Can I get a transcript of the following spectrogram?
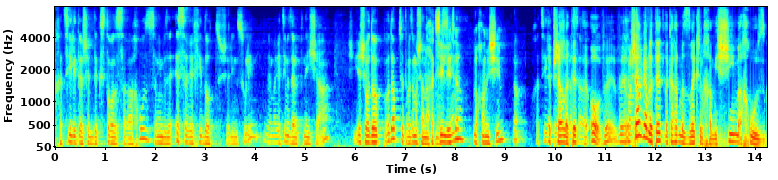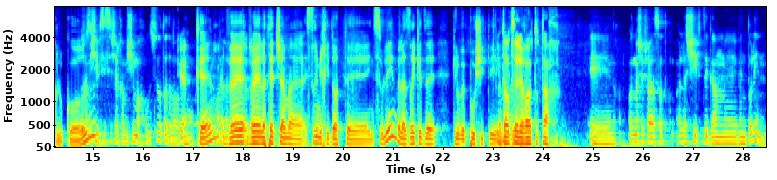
חצי ליטר של דקסטרוז 10 אחוז, שמים בזה 10 יחידות של אינסולין, ומריצים את זה על פני שעה. יש עוד, אופ- עוד אופציות, אבל זה מה שאנחנו חצי עושים. ליטר? לא 50? לא, חצי ליטר אפשר של לתת, 10 או, ו- ואפשר לתת- גם לתת, לקחת מזרק של 50 אחוז גלוקוז. 50 cc של 50 אחוז, שזה אותו דבר כן. כמו... כן, נכון, ו- אותו- ולתת שם 20 יחידות אה, אינסולין, ולהזריק את זה כאילו ב push איטי. אם אתה רוצה לראות אותך. אה, נכון. עוד מה שאפשר לעשות על השיפט זה גם אה, ונטולין.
